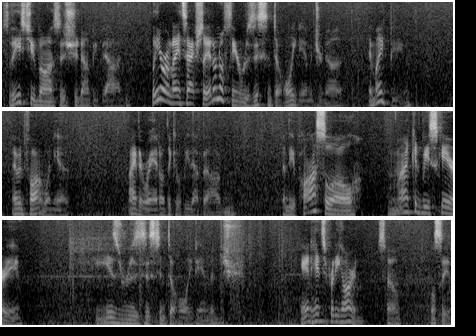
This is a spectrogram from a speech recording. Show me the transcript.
So these two bosses should not be bad. Cleanrot Knights, actually, I don't know if they're resistant to holy damage or not. They might be. I haven't fought one yet. Either way, I don't think it'll be that bad. And the Apostle, that could be scary. He is resistant to holy damage. And hits pretty hard, so we'll see.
